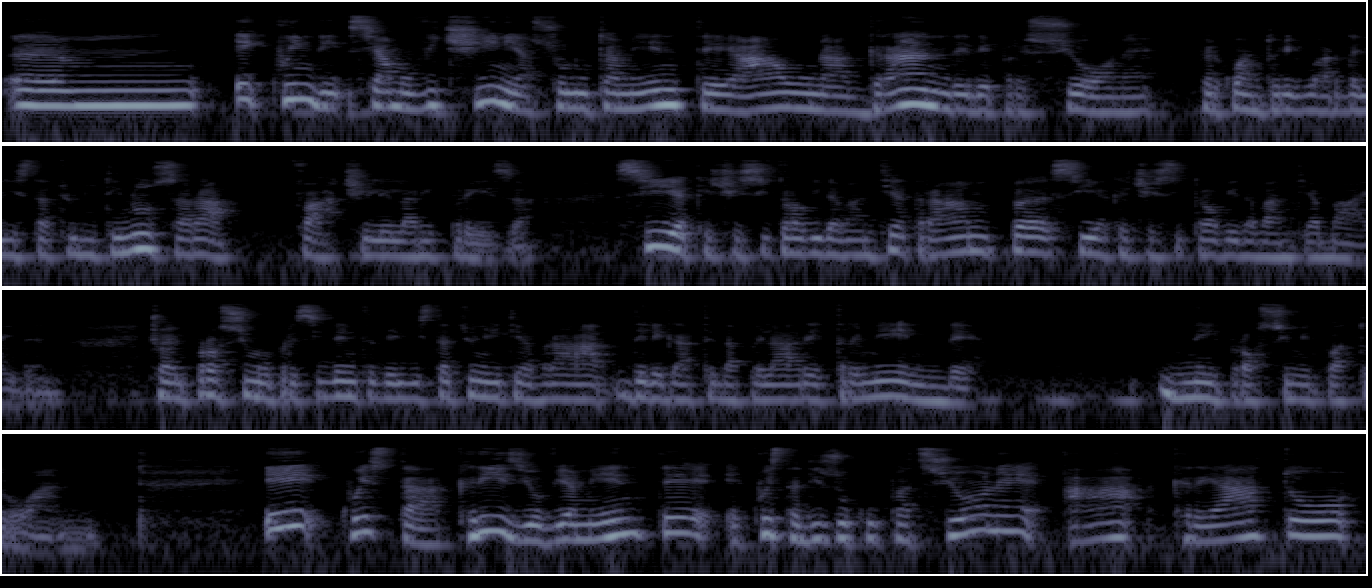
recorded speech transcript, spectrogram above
Ehm, e quindi siamo vicini assolutamente a una grande depressione per quanto riguarda gli Stati Uniti. Non sarà facile la ripresa sia che ci si trovi davanti a Trump, sia che ci si trovi davanti a Biden. Cioè il prossimo presidente degli Stati Uniti avrà delegate da pelare tremende nei prossimi quattro anni. E questa crisi ovviamente e questa disoccupazione ha creato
